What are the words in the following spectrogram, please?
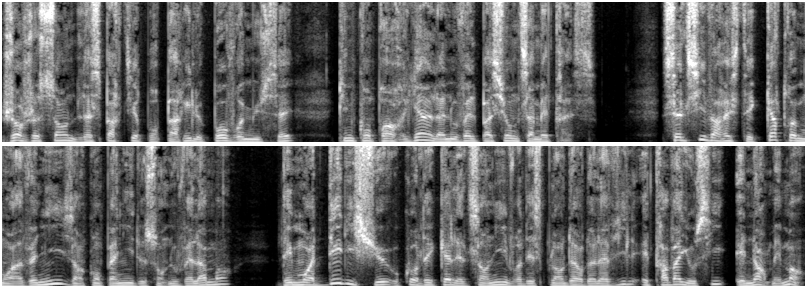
George Sand laisse partir pour Paris le pauvre Musset, qui ne comprend rien à la nouvelle passion de sa maîtresse. Celle-ci va rester quatre mois à Venise en compagnie de son nouvel amant, des mois délicieux au cours desquels elle s'enivre des splendeurs de la ville et travaille aussi énormément.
